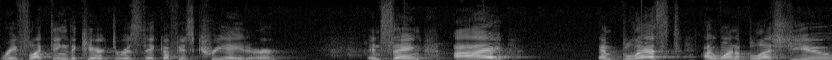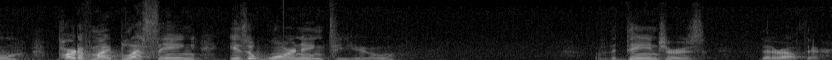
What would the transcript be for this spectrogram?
reflecting the characteristic of his creator and saying, I am blessed. I want to bless you. Part of my blessing is a warning to you of the dangers that are out there.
